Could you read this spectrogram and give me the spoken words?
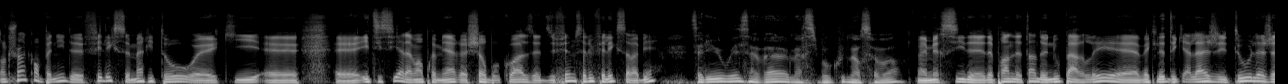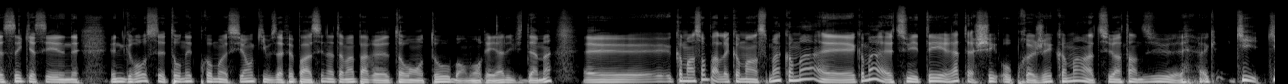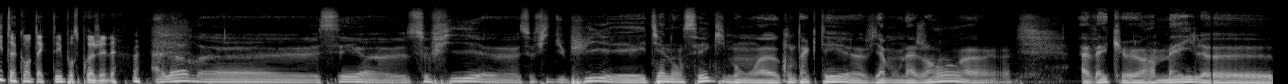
Donc, je suis en compagnie de Félix Mariteau euh, qui euh, euh, est ici à l'avant-première sherbrookeoise du film. Salut Félix, ça va bien? Salut, oui, ça va. Merci beaucoup de me recevoir. Ouais, merci de, de prendre le temps de nous parler avec le décalage et tout. Là, je sais que c'est une, une grosse tournée de promotion qui vous a fait passer notamment par euh, Toronto, bon, Montréal évidemment. Commençons par le commencement. Comment, comment as-tu été rattaché au projet? Comment as-tu entendu... qui qui t'a contacté pour ce projet-là? Alors, c'est euh, Sophie, euh, Sophie Dupuis et Étienne Ancé qui m'ont euh, contacté euh, via mon agent avec un mail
